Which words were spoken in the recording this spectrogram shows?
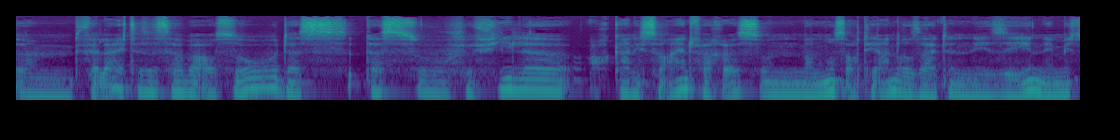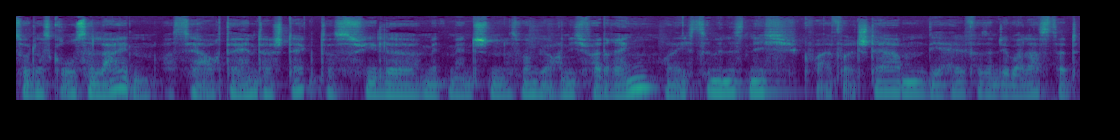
ähm, vielleicht ist es aber auch so, dass das so für viele auch gar nicht so einfach ist und man muss auch die andere Seite sehen, nämlich so das große Leiden, was ja auch dahinter steckt, dass viele Mitmenschen, das wollen wir auch nicht verdrängen, oder ich zumindest nicht, qualvoll sterben, die Helfer sind überlastet.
